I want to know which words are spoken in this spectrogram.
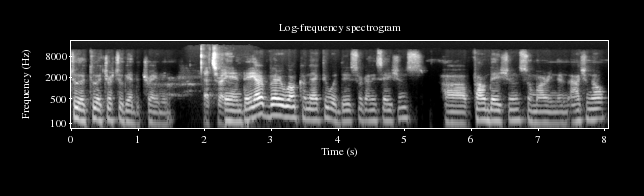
to the, to the church to get the training. That's right. And they are very well connected with these organizations, uh, foundations, some are international,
